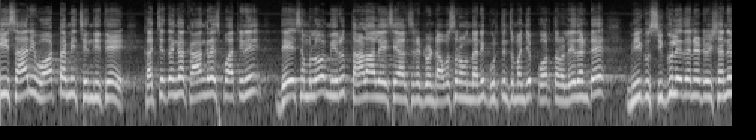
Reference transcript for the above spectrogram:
ఈసారి ఓటమి చెందితే ఖచ్చితంగా కాంగ్రెస్ పార్టీ పార్టీని దేశంలో మీరు తాళాలేసేయాల్సినటువంటి అవసరం ఉందని గుర్తించమని చెప్పి కోరుతున్నాను. లేదంటే మీకు సిగ్గు లేదనే విషయాన్ని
